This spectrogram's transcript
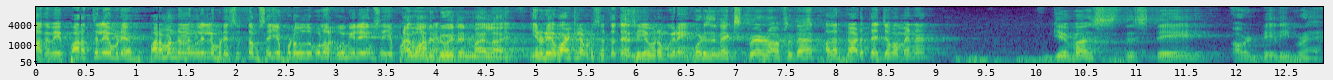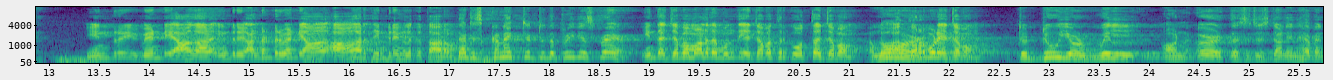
ஆகவே பரத்திலே உடைய பரமண்டலங்களில் உடைய சித்தம் செய்யப்படுவது போல பூமியிலேயும் I want to do it in my life. என்னுடைய வாழ்க்கையில உடைய சித்தத்தை செய்ய விரும்புகிறேன் What is the next prayer after that? அதற்கு அடுத்த ஜெபம் என்ன Give us this day our daily bread. இன்று வேண்டிய ஆகாரம் இன்று அன்றன்று வேண்டிய ஆகாரத்தை இன்று எங்களுக்கு தாரும் That is connected to the previous prayer. இந்த ஜெபமானது முந்தைய ஜெபத்திற்கு ஒத்த ஜெபம். தொடர்புடைய ஜெபம் To do your will on earth as it is done in heaven,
